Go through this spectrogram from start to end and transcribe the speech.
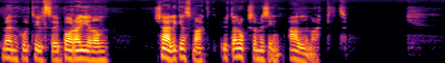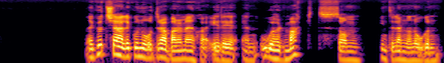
människor till sig bara genom kärlekens makt utan också med sin allmakt. När Guds kärlek och nåd drabbar en människa är det en oerhörd makt som inte lämnar någon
